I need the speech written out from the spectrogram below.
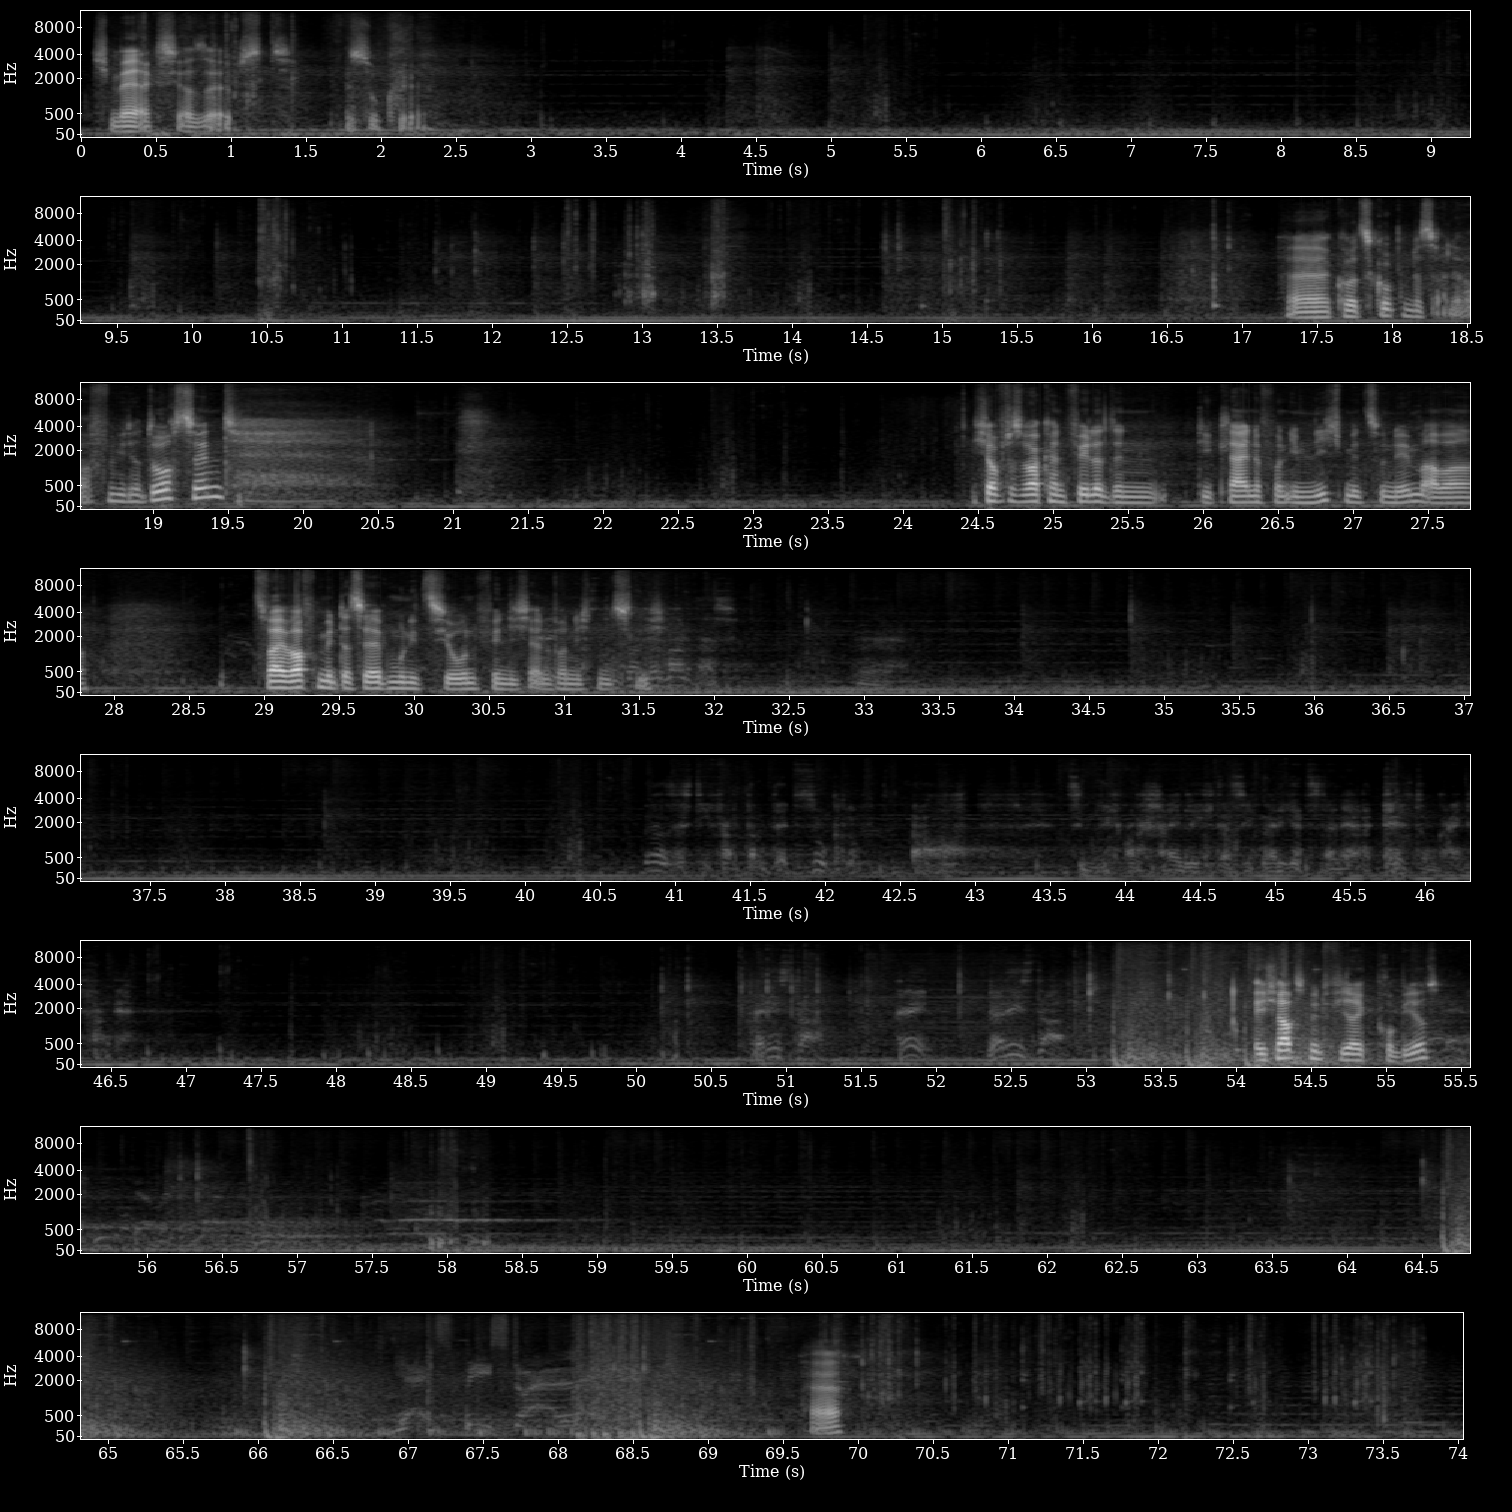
Ich merk's ja selbst. Ist okay. Äh, kurz gucken, dass alle Waffen wieder durch sind. Ich hoffe, das war kein Fehler, denn die kleine von ihm nicht mitzunehmen, aber zwei Waffen mit derselben Munition finde ich einfach nicht nützlich. Das ist die verdammte Zugluft. Oh, ziemlich wahrscheinlich, dass ich mir jetzt eine Erkältung einfange. Ich hab's mit Viereck probiert. Hä?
